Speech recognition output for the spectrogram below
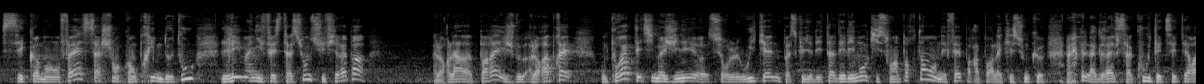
c'est comment on fait, sachant qu'en prime de tout, les manifestations ne suffiraient pas. Alors là, pareil, je veux. Alors après, on pourrait peut-être imaginer euh, sur le week-end, parce qu'il y a des tas d'éléments qui sont importants, en effet, par rapport à la question que la grève ça coûte, etc.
